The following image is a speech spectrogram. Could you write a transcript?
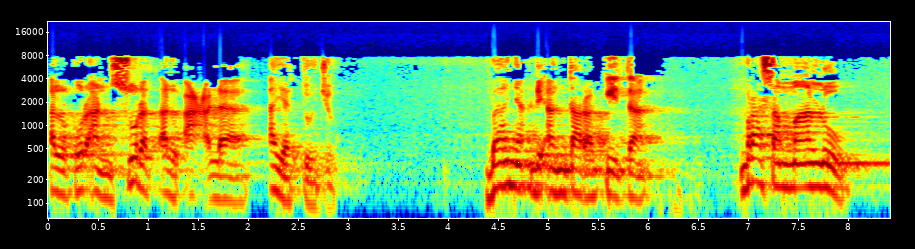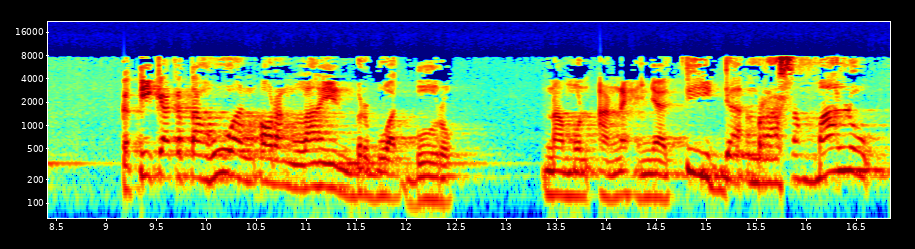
Al-Quran Surat Al-A'la ayat 7. Banyak di antara kita merasa malu ketika ketahuan orang lain berbuat buruk. Namun anehnya tidak merasa malu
